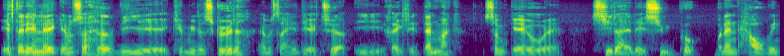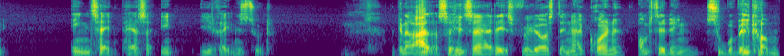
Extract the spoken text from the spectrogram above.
Efter det indlæg, jamen, så havde vi øh, Camilla Skøtte, administrerende direktør i Reglet Danmark, som gav øh, sit og det syn på, hvordan havvind egentlig passer ind i et og generelt så hilser jeg det selvfølgelig også den her grønne omstilling super velkommen,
